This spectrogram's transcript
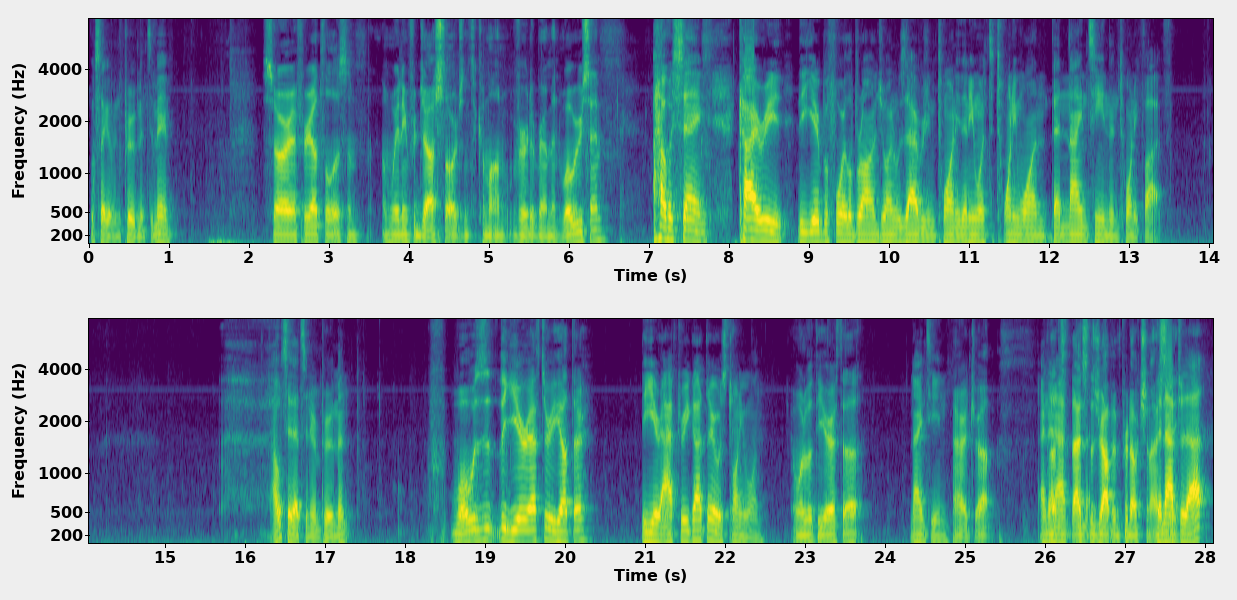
Looks like an improvement to me. Sorry, I forgot to listen. I'm waiting for Josh Sargent to come on. Werder Bremen. What were you saying? I was saying Kyrie, the year before LeBron joined, was averaging 20. Then he went to 21, then 19, then 25. I would say that's an improvement. What was it the year after he got there? The year after he got there was 21, And what about the year after that? 19, All right, drop. and then That's, after that's the drop in production. I then see. after that,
